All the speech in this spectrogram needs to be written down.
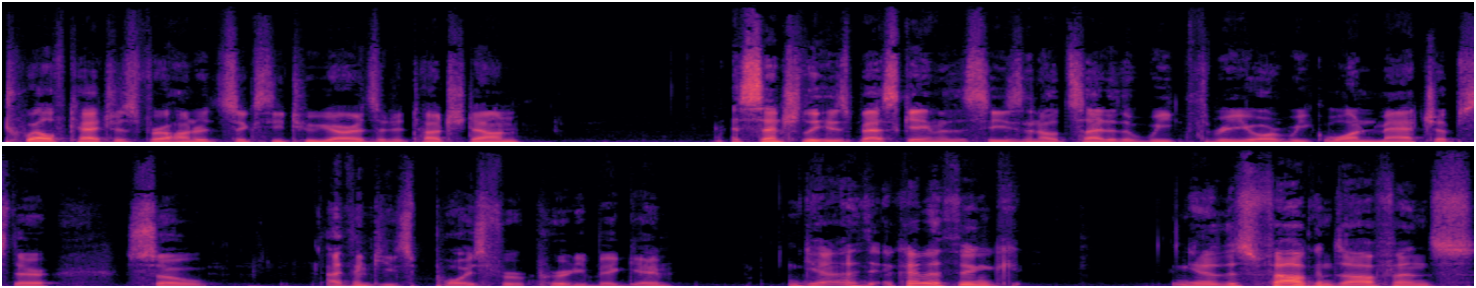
12 catches for 162 yards and a touchdown. Essentially his best game of the season outside of the week three or week one matchups there. So I think he's poised for a pretty big game. Yeah, I, th- I kind of think, you know, this Falcons offense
